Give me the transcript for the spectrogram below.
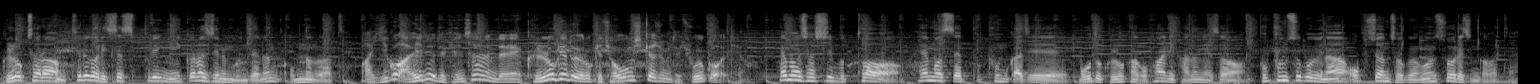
글록처럼 트리거 리셋 스프링이 끊어지는 문제는 없는 것 같아. 아, 이거 아이디어 되게 괜찮은데 글록에도 이렇게 적용시켜주면 되게 좋을 것 같아요. 해머 샤시부터 해머 셋 부품까지 모두 글록하고 호환이 가능해서 부품 수급이나 옵션 적용은 수월해진 것 같아요.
